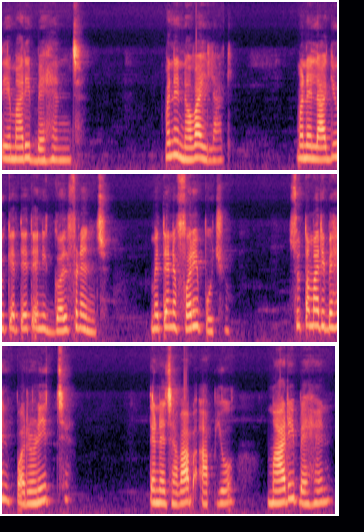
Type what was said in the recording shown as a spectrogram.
તે મારી બહેન છે. મને નવાઈ લાગી. મને લાગ્યું કે તે તેની ગર્લફ્રેન્ડ છે. મેં તેને ફરી પૂછ્યું, શું તમારી બહેન પરણિત છે? તેણે જવાબ આપ્યો, મારી બહેન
